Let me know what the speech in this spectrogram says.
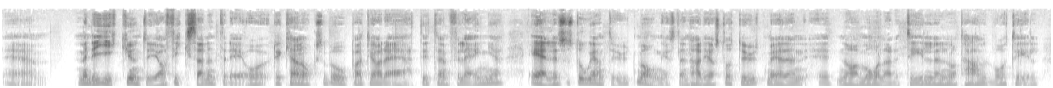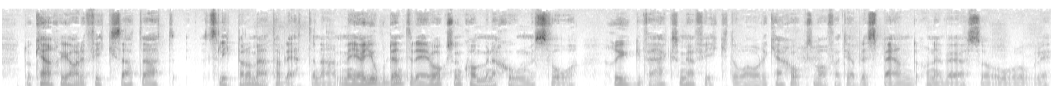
Eh, men det gick ju inte, jag fixade inte det. Och det kan också bero på att jag hade ätit den för länge. Eller så stod jag inte ut med ångesten. Hade jag stått ut med den några månader till eller något halvår till. Då kanske jag hade fixat att slippa de här tabletterna. Men jag gjorde inte det. Det var också en kombination med svår ryggvärk som jag fick då. Och det kanske också var för att jag blev spänd och nervös och orolig.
